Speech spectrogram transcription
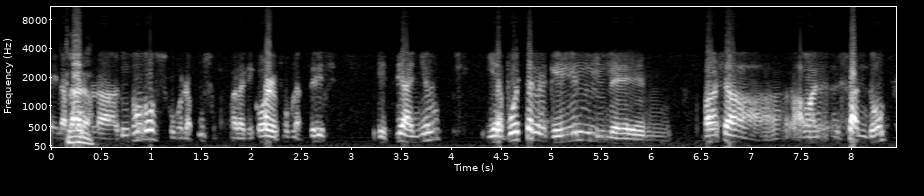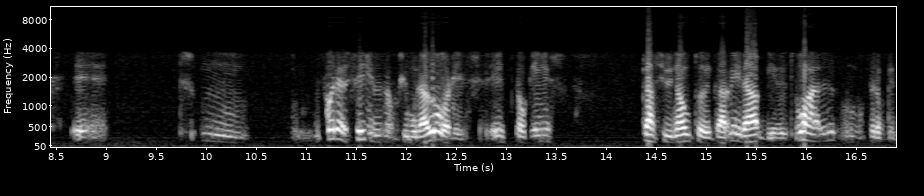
en la claro. Fórmula 2, como la puso para que corra en Fórmula 3 este año, y apuestan a que él eh, vaya avanzando. Eh, es un, fuera de serie en los simuladores, esto que es casi un auto de carrera virtual, pero que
